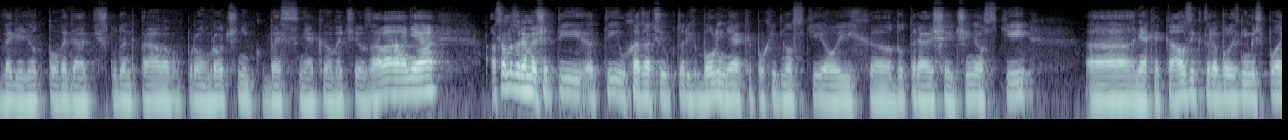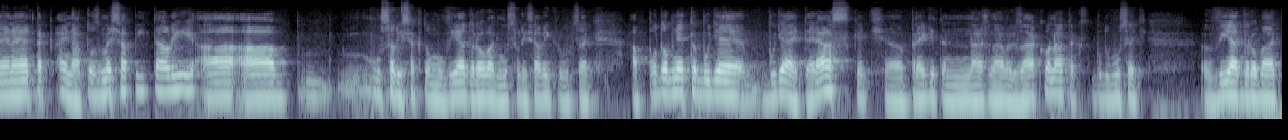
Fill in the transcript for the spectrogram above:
vedieť odpovedať študent práva v prvom ročníku bez nejakého väčšieho zaváhania. A samozrejme, že tí, tí uchádzači, u ktorých boli nejaké pochybnosti o ich e, doterajšej činnosti, nejaké kauzy, ktoré boli s nimi spojené, tak aj na to sme sa pýtali a, a museli sa k tomu vyjadrovať, museli sa vykrúcať. A podobne to bude, bude aj teraz, keď e, prejde ten náš návrh zákona, tak budú musieť vyjadrovať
